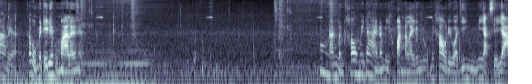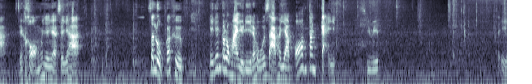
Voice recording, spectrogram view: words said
มากเลยอะถ้าผมเป็นเอเลี่ยนผมมาแล้วเนี่ย ห้องนั้นเหมือนเข้าไม่ได้นะ มีควันอะไรก็ไม่รู้ ไม่เข้าดีกว่า ยิ่งไม่อยากเสียยา เสียของไม่ใช่อยากเสียยา สรุปก็คือ เอเลี่ยนก็ลงมาอยู่ดีนะ ผมอุตส่าห์พยายามอ้อมตั้งไก่ชีวิตจะเอ๋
